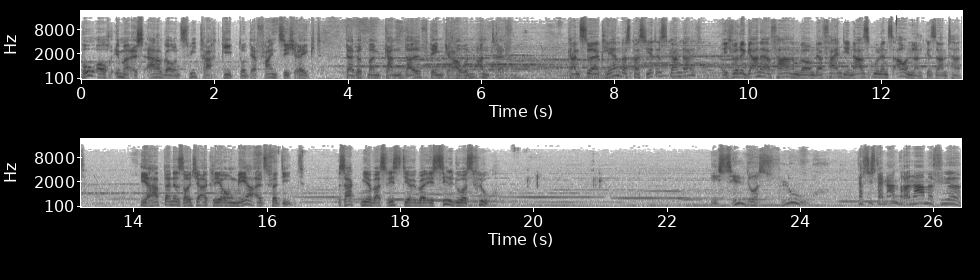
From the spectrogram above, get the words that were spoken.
Wo auch immer es Ärger und Zwietracht gibt und der Feind sich regt, da wird man Gandalf den Grauen antreffen. Kannst du erklären, was passiert ist, Gandalf? Ich würde gerne erfahren, warum der Feind die Nazgul ins Auenland gesandt hat. Ihr habt eine solche Erklärung mehr als verdient. Sagt mir, was wisst ihr über Isildurs Fluch? Isildurs Fluch. Das ist ein anderer Name für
